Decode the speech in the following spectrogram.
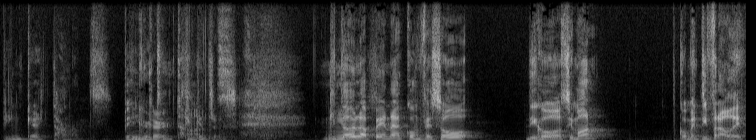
Pinkertons, Pinkerton. Pinkertons. Quitado la pena, confesó, dijo, Simón, cometí fraude.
